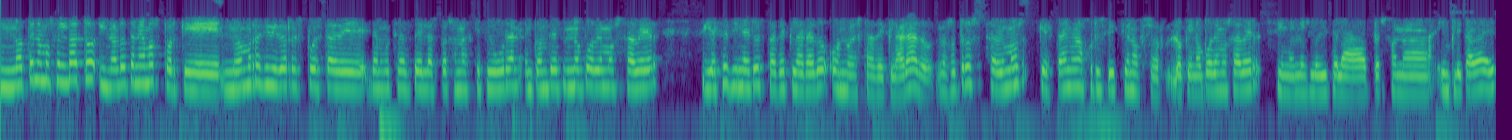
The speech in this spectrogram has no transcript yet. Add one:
No tenemos el dato y no lo tenemos porque no hemos recibido respuesta de, muchas de las personas que figuran, entonces no podemos saber si ese dinero está declarado o no está declarado. Nosotros sabemos que está en una jurisdicción offshore. Lo que no podemos saber, si no nos lo dice la persona implicada, es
